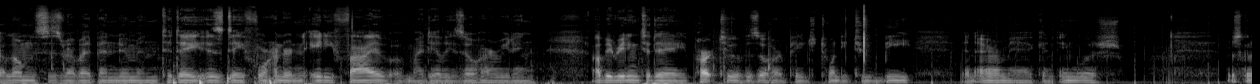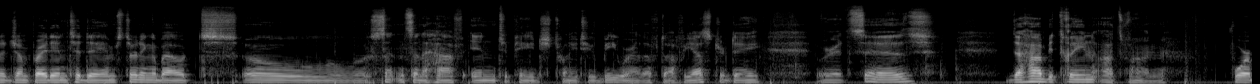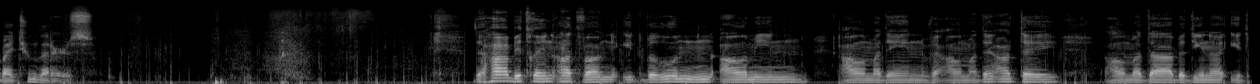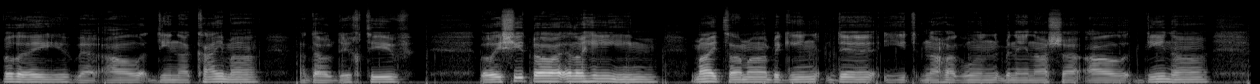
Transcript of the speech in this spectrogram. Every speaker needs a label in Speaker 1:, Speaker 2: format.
Speaker 1: Shalom, this is Rabbi Ben Newman. Today is day 485 of my daily Zohar reading. I'll be reading today part 2 of the Zohar, page 22b in Aramaic and English. I'm just going to jump right in today. I'm starting about, oh, a sentence and a half into page 22b where I left off yesterday, where it says, Daha bitrein atvan, four by two letters. דהה בתרין עטוון יתברון עלמין, עלמא דין ועלמא דעתי, עלמא דא בדינה יתברי, ועל דינה קיימא, הדר דכתיב. בראשית ברא אלוהים, מאי תמה בגין דהתנהגון בני נשה על דינה,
